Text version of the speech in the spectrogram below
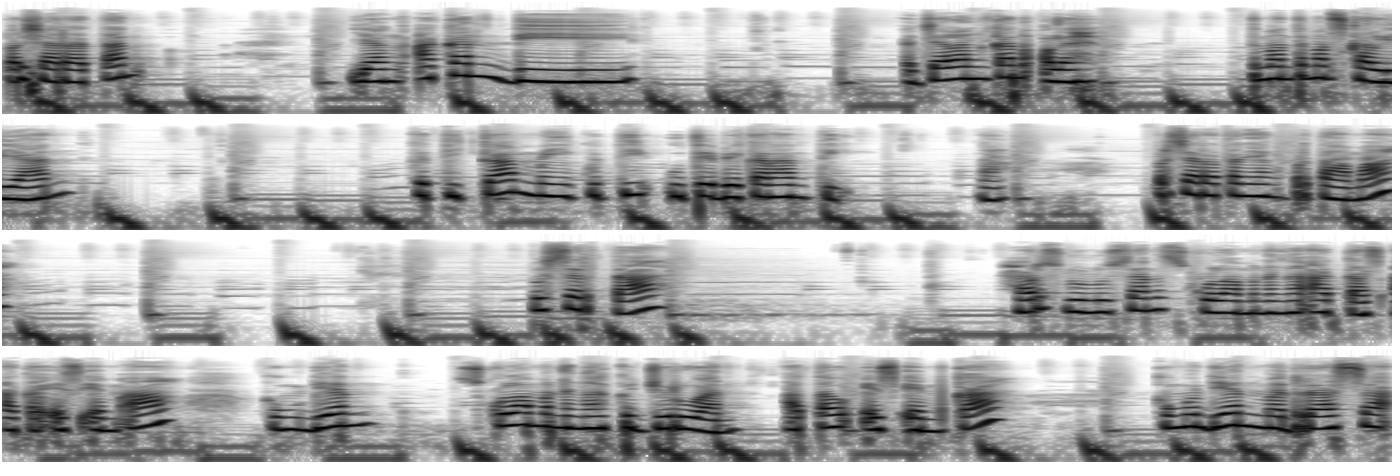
persyaratan yang akan dijalankan oleh teman-teman sekalian ketika mengikuti UTBK nanti. Nah, persyaratan yang pertama, peserta harus lulusan sekolah menengah atas atau SMA, kemudian sekolah menengah kejuruan atau SMK, kemudian madrasah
